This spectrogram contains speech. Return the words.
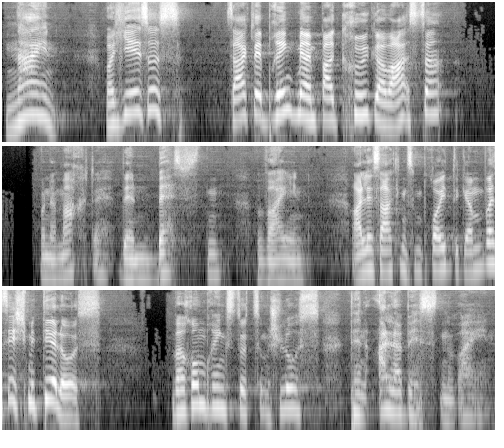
Nein, weil Jesus sagte, bringt mir ein paar Krüger Wasser und er machte den besten Wein. Alle sagten zum Bräutigam, was ist mit dir los? Warum bringst du zum Schluss den allerbesten Wein?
